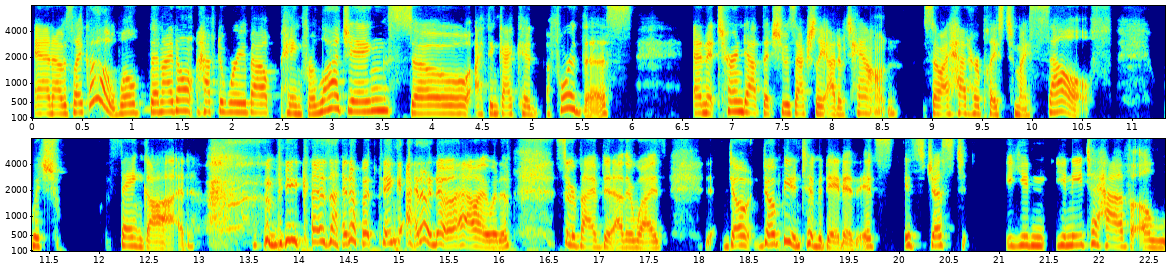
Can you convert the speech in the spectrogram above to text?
And I was like, oh, well, then I don't have to worry about paying for lodging. So I think I could afford this. And it turned out that she was actually out of town. So I had her place to myself, which thank God, because I don't think I don't know how I would have survived it otherwise. Don't don't be intimidated. It's it's just you you need to have a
